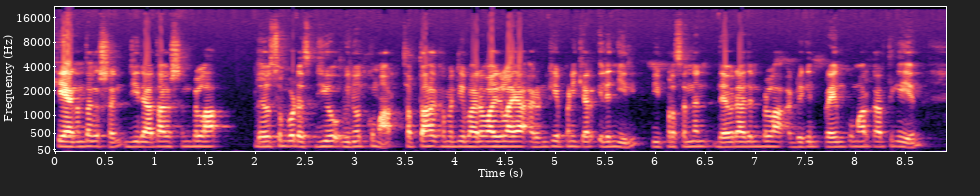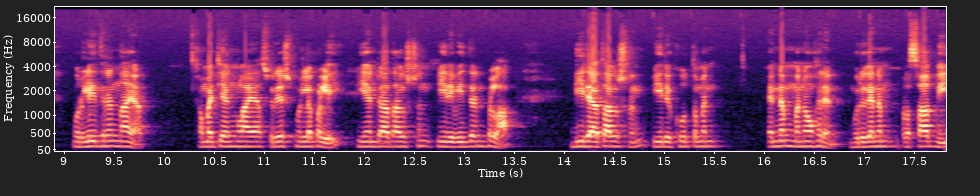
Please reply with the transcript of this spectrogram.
K Ananthakrishnan G Radhakrishnan Pillai Devaswom board S GO Vinod Kumar സപ്താഹ കമ്മിറ്റി ഭാരവാഹികളായ അരുൺ കെ പണിക്കർ ഇലഞ്ഞിയിൽ V Prasannan Devarajan Pillai advocate Premkumar Karthikeyan Muraleedharan Nair committee അംഗങ്ങളായ Suresh Mullappally P N Radhakrishnan P Raveendran Pillai D Radhakrishnan P Raghoothaman N M Manoharan മുരുകനം പ്രസാദ് വി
